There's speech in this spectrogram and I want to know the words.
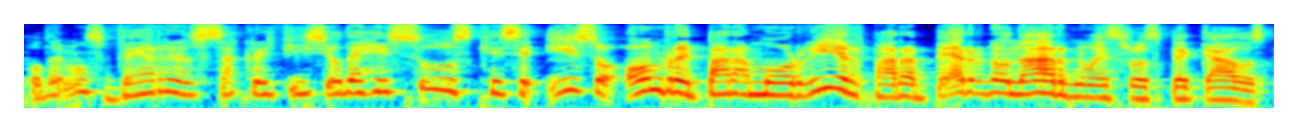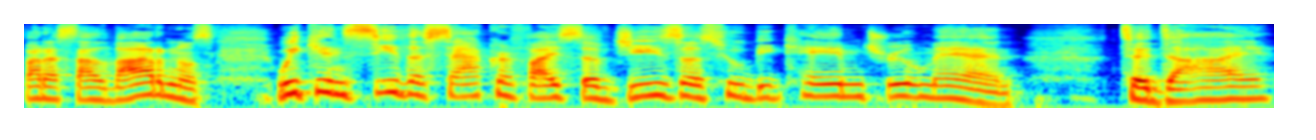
podemos ver el sacrificio de Jesús que se hizo hombre para morir, para perdonar nuestros pecados, para salvarnos. We can see the sacrifice of Jesus who became true man to die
